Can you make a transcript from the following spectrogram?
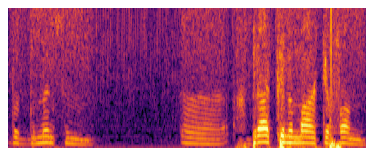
dat de mensen uh, gebruik kunnen maken van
